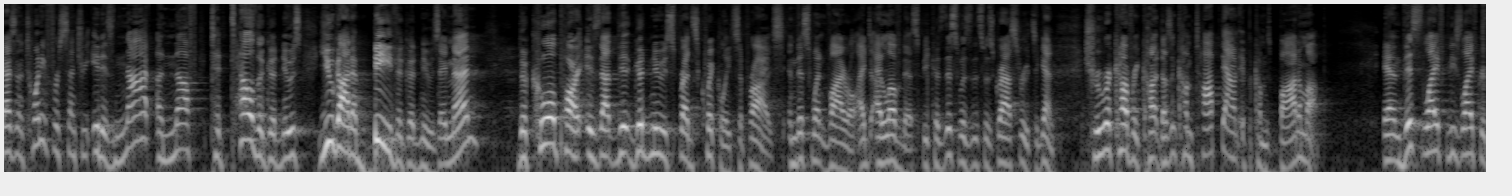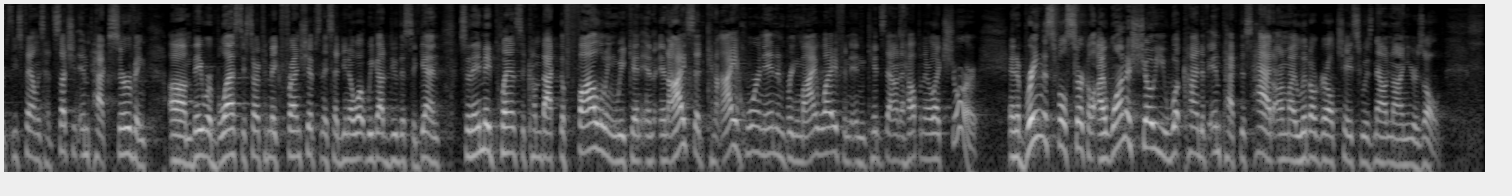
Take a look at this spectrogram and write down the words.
Guys, in the 21st century, it is not enough to tell the good news. You got to be the good news. Amen? The cool part is that the good news spreads quickly. Surprise. And this went viral. I, I love this because this was, this was grassroots. Again, True recovery doesn't come top down, it becomes bottom up. And this life, these life groups, these families had such an impact serving. Um, they were blessed. They started to make friendships, and they said, you know what, we got to do this again. So they made plans to come back the following weekend. And, and I said, can I horn in and bring my wife and, and kids down to help? And they're like, sure. And to bring this full circle, I want to show you what kind of impact this had on my little girl, Chase, who is now nine years old.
